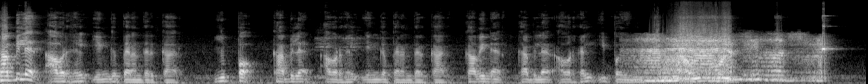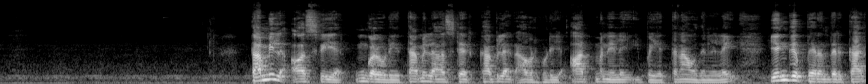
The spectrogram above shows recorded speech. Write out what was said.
கபிலர் அவர்கள் எங்கு பிறந்திருக்கார்? இப்போ கபிலர் அவர்கள் எங்கு பிறந்திருக்கார்? கவிஞர் கபிலர் அவர்கள் இப்போ தமிழ் ஆசிரியர் உங்களுடைய தமிழ் ஆசிரியர் கபிலர் அவர்களுடைய ஆத்ம நிலை இப்ப எத்தனாவது நிலை? எங்கு பிறந்திருக்கார்?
